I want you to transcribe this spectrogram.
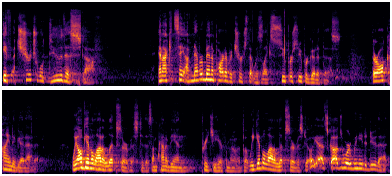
If a church will do this stuff, and I can say I've never been a part of a church that was like super, super good at this. They're all kind of good at it. We all give a lot of lip service to this. I'm kind of being preachy here for a moment, but we give a lot of lip service to, oh, yeah, it's God's word. We need to do that.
